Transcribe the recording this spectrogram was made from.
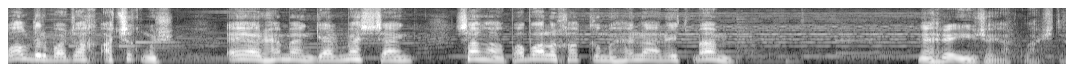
baldır bacak açıkmış. Eğer hemen gelmezsen sana babalık hakkımı helal etmem. Nehre iyice yaklaştı.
